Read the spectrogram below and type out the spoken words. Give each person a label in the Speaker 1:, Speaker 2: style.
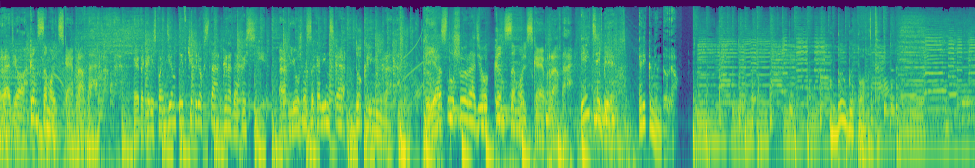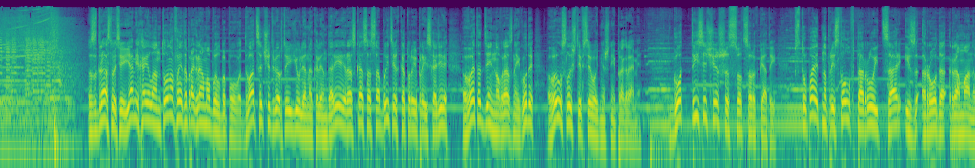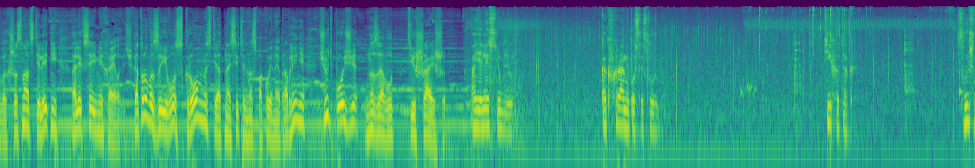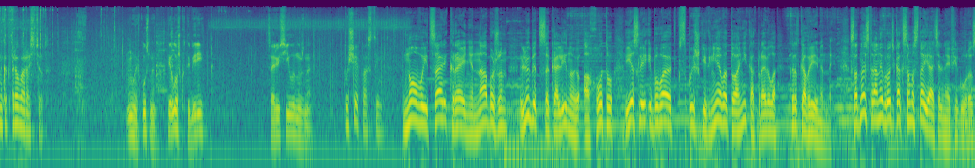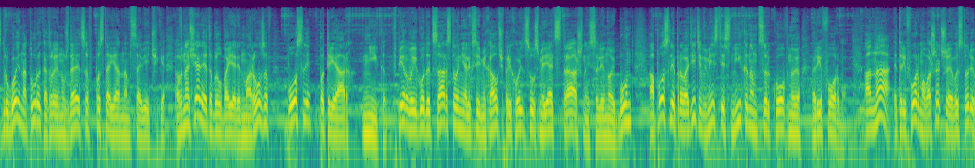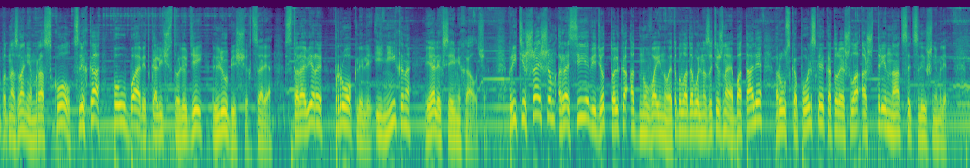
Speaker 1: Радио «Комсомольская правда». Это корреспонденты в 400 городах России. От Южно-Сахалинска до Калининграда. Я слушаю радио «Комсомольская правда». И тебе рекомендую. Был бы повод.
Speaker 2: Здравствуйте, я Михаил Антонов, и эта программа «Был бы повод». 24 июля на календаре и рассказ о событиях, которые происходили в этот день, но в разные годы, вы услышите в сегодняшней программе. Год 1645. Вступает на престол второй царь из рода Романовых, 16-летний Алексей Михайлович, которого за его скромность и относительно спокойное правление чуть позже назовут Тишайшим.
Speaker 3: А я лес люблю как в храме после службы. Тихо так. Слышно, как трава растет.
Speaker 4: Ой, вкусно. Ты ложку-то бери. Царю сила нужна.
Speaker 3: Пущай поостынет.
Speaker 2: Новый царь крайне набожен, любит соколиную охоту. Если и бывают вспышки гнева, то они, как правило, кратковременные. С одной стороны, вроде как самостоятельная фигура, с другой – натура, которая нуждается в постоянном советчике. Вначале это был боярин Морозов, после – патриарх Никон. В первые годы царствования Алексей Михайлович приходится усмирять страшный соляной бунт, а после проводить вместе с Никоном церковную реформу. Она, эта реформа, вошедшая в историю под названием «Раскол», слегка поубавит количество людей, любящих царя. Староверы прокляли и Никона, и Алексея Михайловича. При Тишайшем Россия ведет только одну войну. Это была довольно затяжная баталия русско-польская, которая шла аж 13 с лишним лет.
